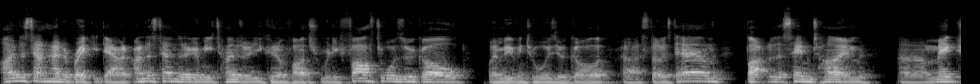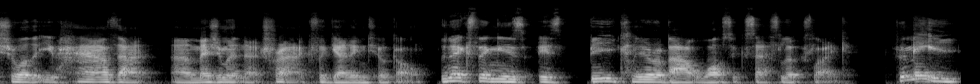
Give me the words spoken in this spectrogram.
understand how to break it down, understand there are going to be times when you can advance really fast towards your goal, when moving towards your goal uh, slows down, but at the same time, uh, make sure that you have that uh, measurement, that track for getting to your goal. The next thing is is be clear about what success looks like. For me,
